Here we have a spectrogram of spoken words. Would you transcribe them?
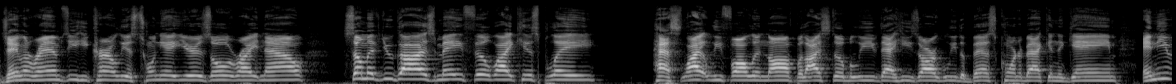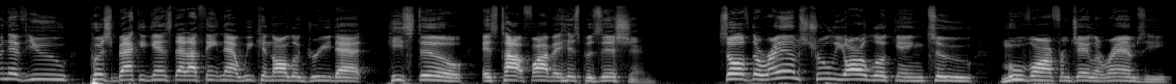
Jalen Ramsey, he currently is 28 years old right now. Some of you guys may feel like his play has slightly fallen off, but I still believe that he's arguably the best cornerback in the game. And even if you push back against that, I think that we can all agree that he still is top five at his position. So if the Rams truly are looking to move on from Jalen Ramsey,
